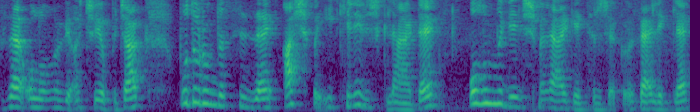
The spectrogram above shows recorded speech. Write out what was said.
güzel olumlu bir açı yapacak. Bu durumda size aşk ve ikili ilişkilerde olumlu gelişmeler getirecek özellikle.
